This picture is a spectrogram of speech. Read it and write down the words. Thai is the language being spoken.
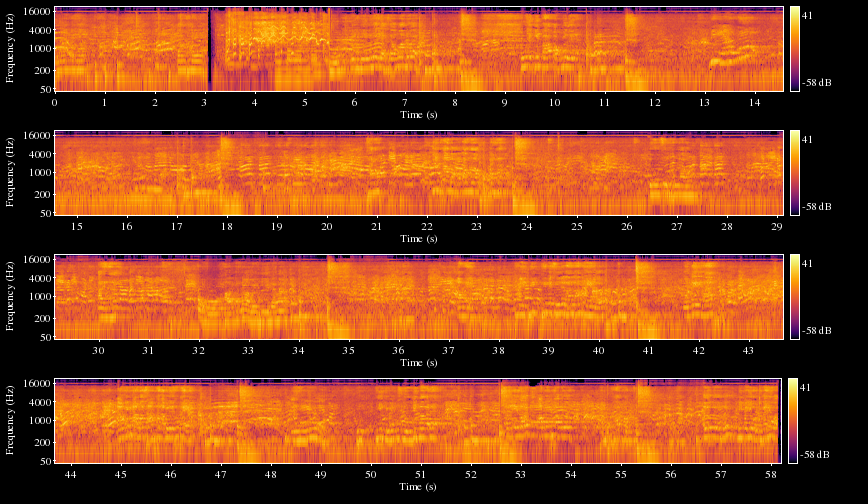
ขอบคุณมากนะครับตังใครอะหมูกินดีด้วยอยากแซลมอนด้วยกูอยากกินปลากระป๋องเลยนะเดี๋ยวลูกยี่ห้าบาทเอามาเอาของไปฮะดูสิคนเรา อะไรนะโอ้โหผ่านกันหน้าเวทีนะฮะอะไรทำไมพี่พี่ไม่ซื้อร้านร้านเหงเหรอโอเต้นะ เอางี้เอามาสามพันเอาไปเลยทั้งแผงเอ้ยพี่พี่เก็บไว้หนูกินมากก็ได้เลยร้อยหนึ่งเอาไปเอาไปเลยเออเฮ้ยมีประโยชน์เหมือนกันดีกว่า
